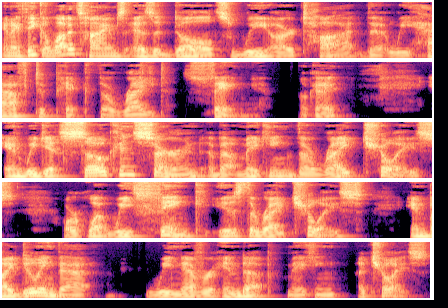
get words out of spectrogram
and I think a lot of times as adults we are taught that we have to pick the right thing. Okay, and we get so concerned about making the right choice or what we think is the right choice. And by doing that, we never end up making a choice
